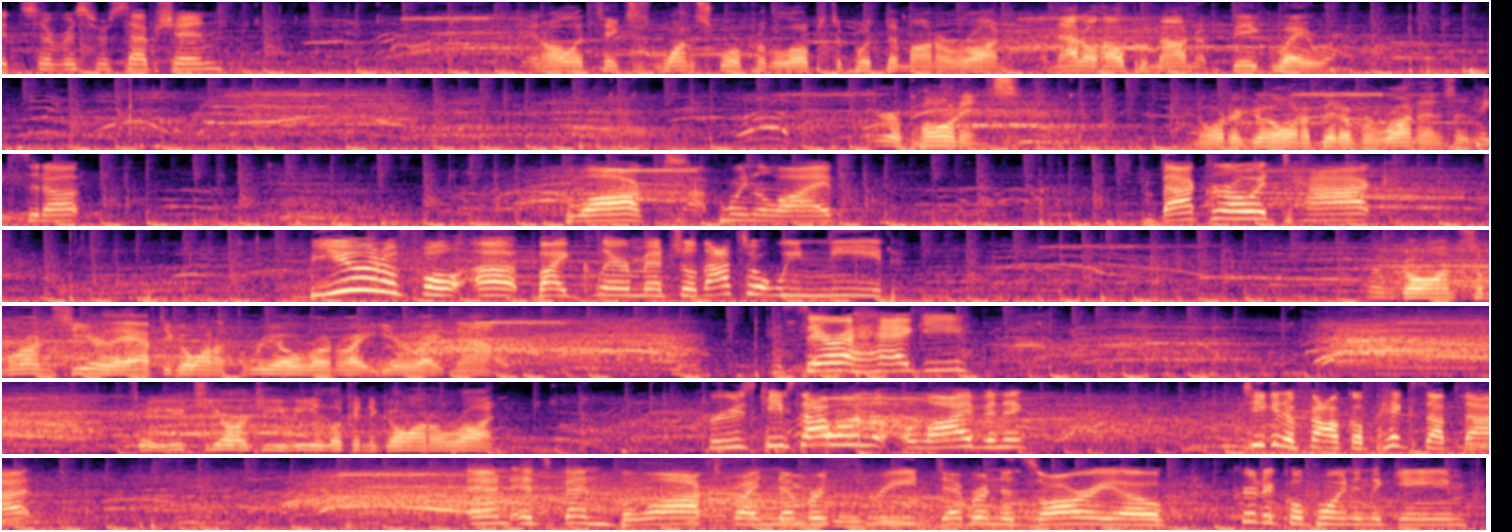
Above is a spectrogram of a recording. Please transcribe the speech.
Good service reception. And all it takes is one score for the Lopes to put them on a run, and that'll help them out in a big way. Their opponents, in order to go on a bit of a run, as it Picks it up. Blocked. That point alive. Back row attack. Beautiful up by Claire Mitchell. That's what we need. Them go on some runs here. They have to go on a 3-0 run right here, right now. Sarah Haggy. So UTRGV looking to go on a run. Cruz keeps that one alive and it Tegan Falco picks up that. And it's been blocked by number three, Debora Nazario. Critical point in the game.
